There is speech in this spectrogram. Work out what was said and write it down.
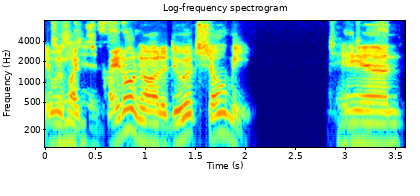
It Changes. was like, I don't know how to do it. Show me. Changes. And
